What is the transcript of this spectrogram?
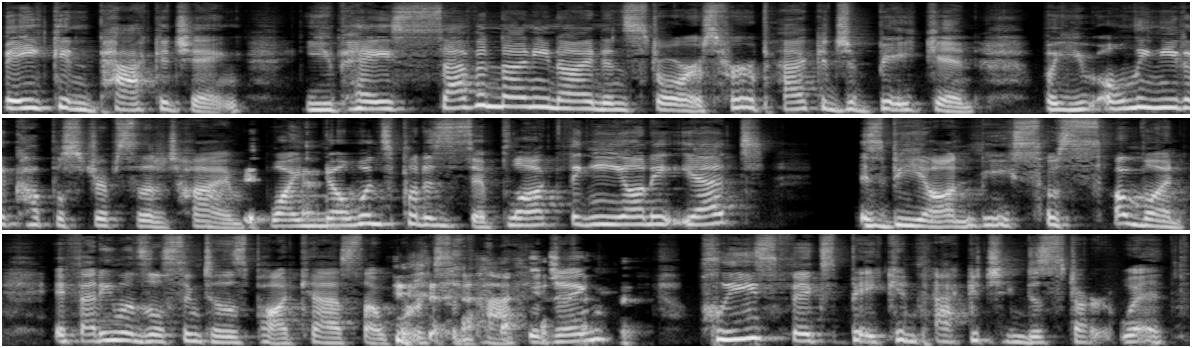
bacon packaging. You pay $7.99 in stores for a package of bacon, but you only need a couple strips at a time. Why no one's put a Ziploc thingy on it yet is beyond me. So, someone, if anyone's listening to this podcast that works in packaging, please fix bacon packaging to start with.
